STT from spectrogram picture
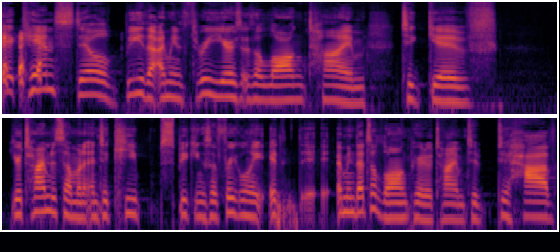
it can still be that i mean three years is a long time to give your time to someone and to keep speaking so frequently it, it- i mean that's a long period of time to to have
